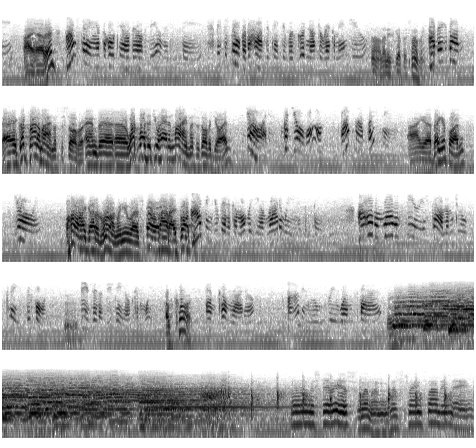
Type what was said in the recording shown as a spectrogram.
I have it. I'm staying at the Hotel Belvedere, Mrs. Spade. Mr. Stover, the house detective, was good enough to recommend you. Oh, then he's good for something. I beg your pardon? A good friend of mine, Mr. Stover. And uh, uh, what was it you had in mind, Mrs. Overjoyed? George. But you're wrong. That's my first name. I uh, beg your pardon. Joy. Oh, I got it wrong. When you uh, spell it out, I thought. I think you better come over here right away, Mrs. Spade. I have a rather serious problem to place before you. These little details can wait. Of course. And come right up. I'm in room 315. Oh, mysterious women with strange sounding names.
